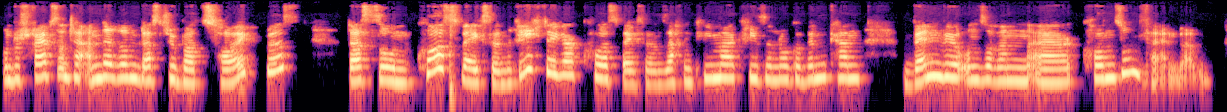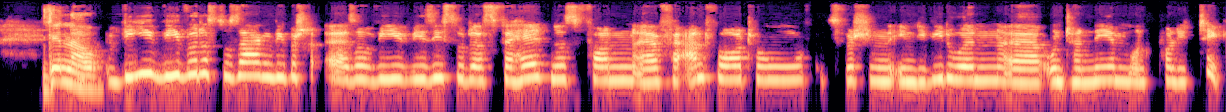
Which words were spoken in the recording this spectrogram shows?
Und du schreibst unter anderem, dass du überzeugt bist, dass so ein Kurswechsel, ein richtiger Kurswechsel in Sachen Klimakrise nur gewinnen kann, wenn wir unseren äh, Konsum verändern. Genau. Wie, wie würdest du sagen, wie, also wie, wie siehst du das Verhältnis von äh, Verantwortung zwischen Individuen, äh, Unternehmen und Politik?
